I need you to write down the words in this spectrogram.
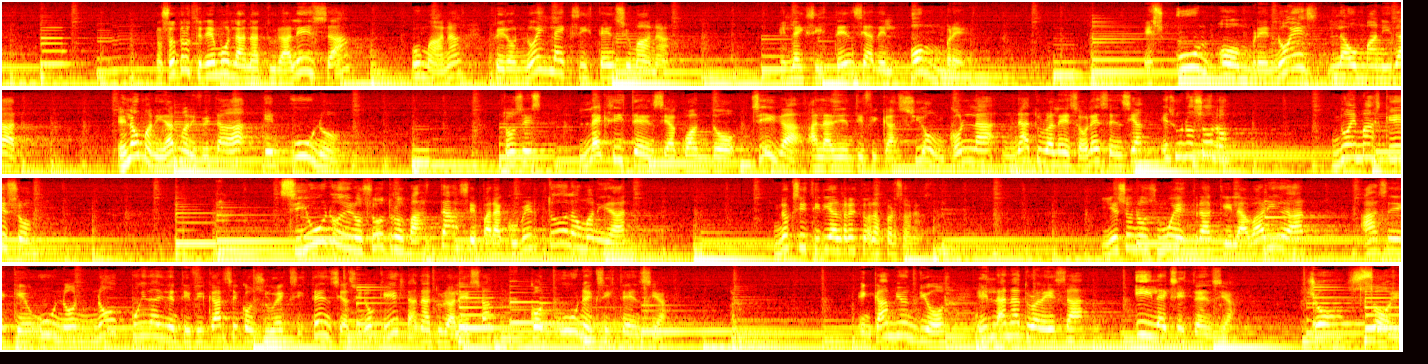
Nosotros tenemos la naturaleza humana, pero no es la existencia humana, es la existencia del hombre. Es un hombre, no es la humanidad. Es la humanidad manifestada en uno. Entonces, la existencia, cuando llega a la identificación con la naturaleza o la esencia, es uno solo. No hay más que eso. Si uno de nosotros bastase para cubrir toda la humanidad, no existiría el resto de las personas. Y eso nos muestra que la variedad hace que uno no pueda identificarse con su existencia, sino que es la naturaleza con una existencia. En cambio en Dios es la naturaleza y la existencia. Yo soy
